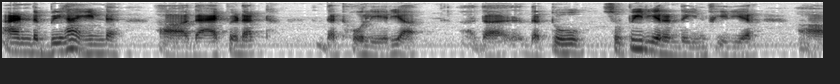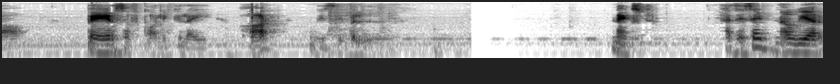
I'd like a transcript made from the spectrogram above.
and behind uh, the aqueduct, that whole area, uh, the, the two superior and the inferior uh, pairs of colliculi are visible. Next, as I said, now we are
